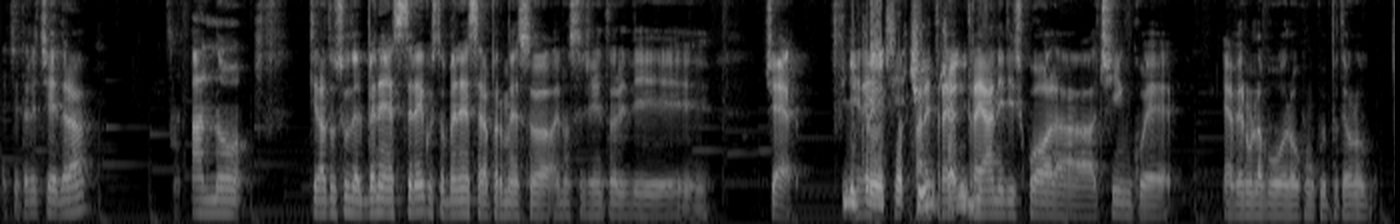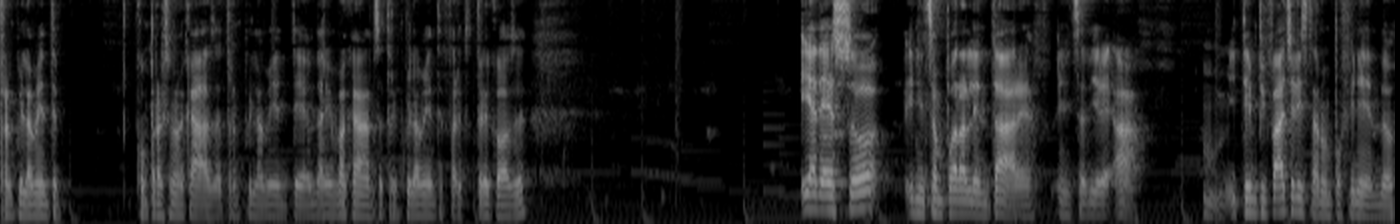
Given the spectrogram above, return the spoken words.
eccetera, eccetera hanno tirato su del benessere, questo benessere ha permesso ai nostri genitori di... cioè, finire, di crescerci, fare tre, cioè tre anni di scuola, cinque, e avere un lavoro con cui potevano tranquillamente comprarsi una casa, tranquillamente andare in vacanza, tranquillamente fare tutte le cose. E adesso inizia un po' a rallentare, inizia a dire, ah, i tempi facili stanno un po' finendo.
